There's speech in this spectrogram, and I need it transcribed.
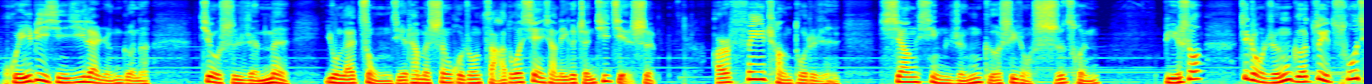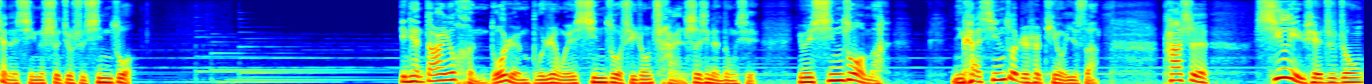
回避型依恋人格呢？就是人们用来总结他们生活中杂多现象的一个整体解释，而非常多的人相信人格是一种实存。比如说，这种人格最粗浅的形式就是星座。今天当然有很多人不认为星座是一种阐释性的东西，因为星座嘛，你看星座这事挺有意思啊，它是心理学之中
